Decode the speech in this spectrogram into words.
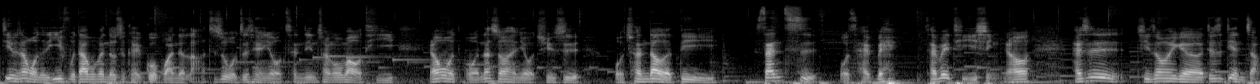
基本上我的衣服大部分都是可以过关的啦。就是我之前有曾经穿过帽 T，然后我 我那时候很有趣，是我穿到了第三次我才被才被提醒，然后还是其中一个就是店长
